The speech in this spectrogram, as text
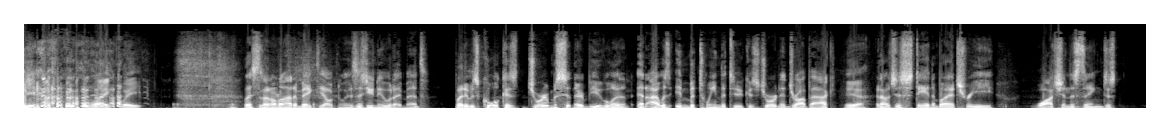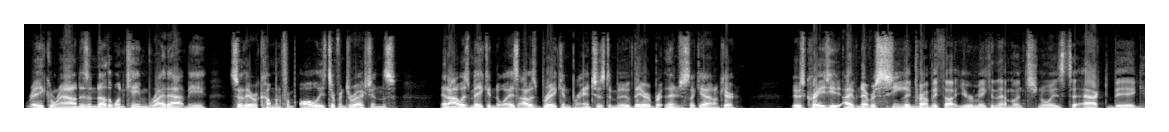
yeah. I'm like, wait, Listen, I don't know how to make the elk noises. You knew what I meant. But it was cool because Jordan was sitting there bugling, and I was in between the two because Jordan had dropped back, yeah, and I was just standing by a tree watching this thing just rake around as another one came right at me. So they were coming from all these different directions, and I was making noise. I was breaking branches to move. They were bre- they're just like, yeah, I don't care. It was crazy. I've never seen. they probably thought you were making that much noise to act big,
